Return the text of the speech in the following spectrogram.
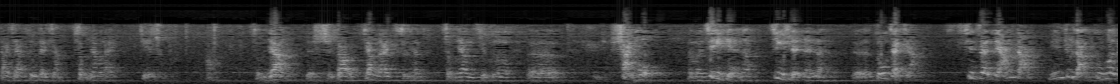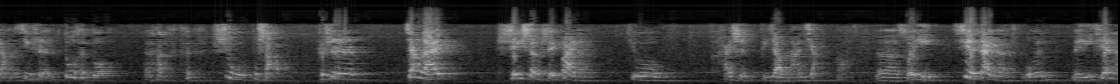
大家都在讲怎么样来解除，啊，怎么样使到将来怎么样怎么样这个呃善后。那么这一点呢，竞选人呢呃都在讲。现在两党，民主党、共和党的竞选人都很多，数不少。可是将来谁胜谁败呢？就。还是比较难讲啊，呃，所以现在呢，我们每一天呢，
